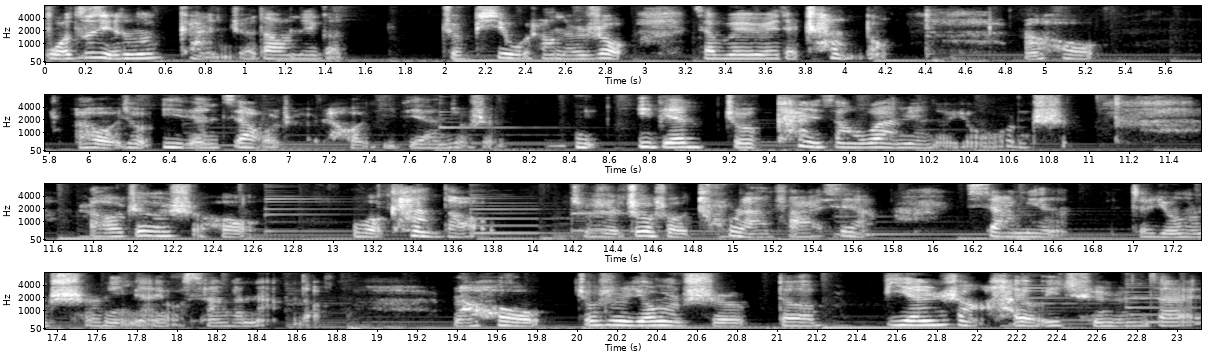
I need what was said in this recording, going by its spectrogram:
我自己都能感觉到那个就屁股上的肉在微微的颤动，然后。然后我就一边叫着，然后一边就是你一边就看向外面的游泳池，然后这个时候我看到，就是这个时候突然发现下面这游泳池里面有三个男的，然后就是游泳池的边上还有一群人在，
